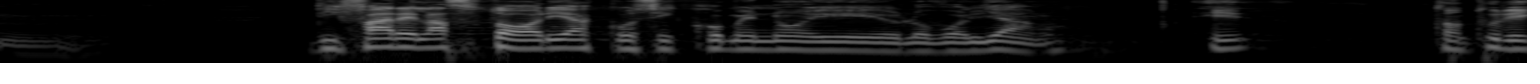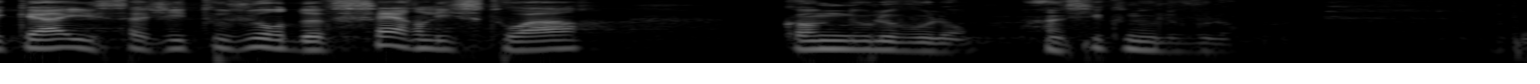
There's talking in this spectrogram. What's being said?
di fare la storia così come noi lo vogliamo. Et dans tous les cas, il s'agit toujours de faire l'histoire comme nous le voulons, ainsi que nous le voulons.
